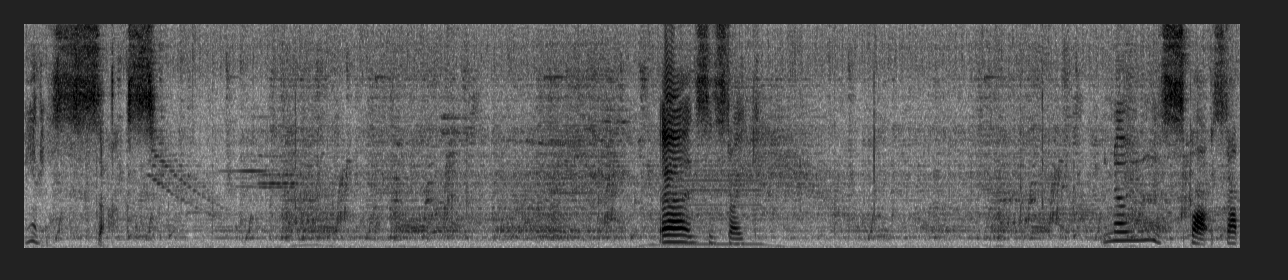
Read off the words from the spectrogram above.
Man, he sucks. Ah, it's a strike. No, you need to spot, stop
